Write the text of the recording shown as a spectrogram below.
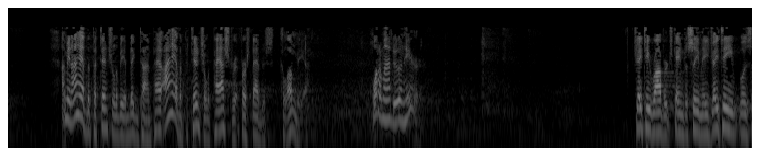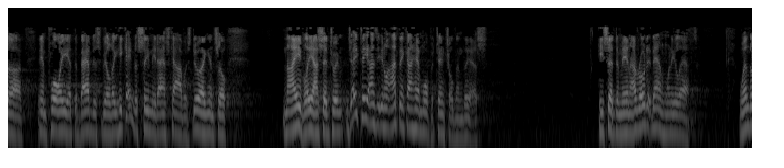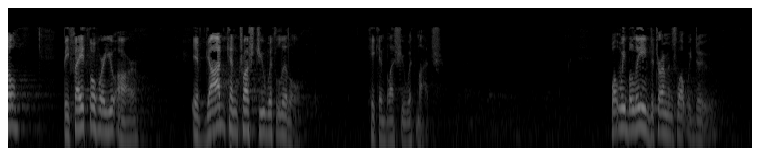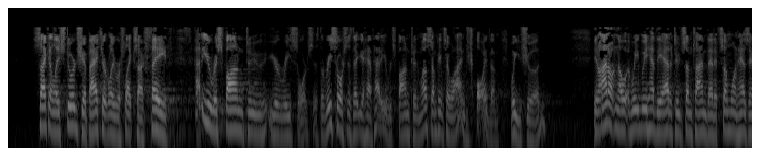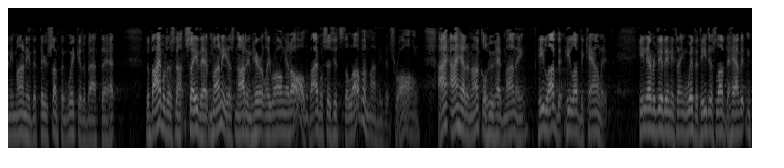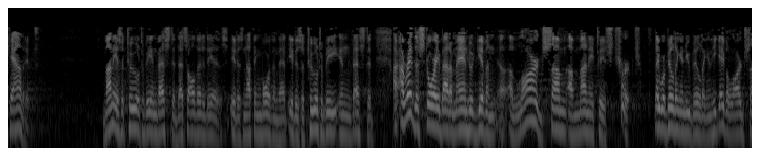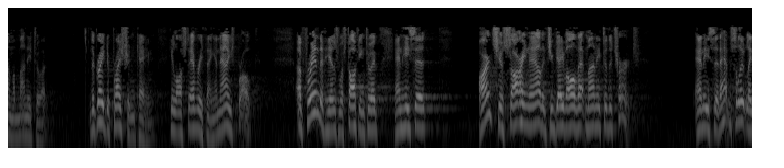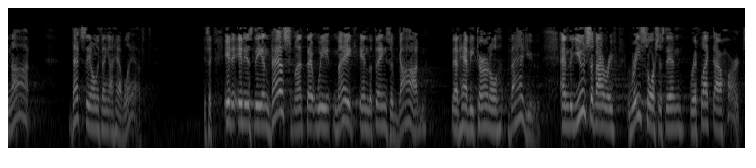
I mean, I have the potential to be a big time pastor. I have the potential to pastor at First Baptist Columbia. What am I doing here? J.T. Roberts came to see me. J.T. was uh, an employee at the Baptist building. He came to see me to ask how I was doing, and so naively I said to him, "J.T., I, you know, I think I have more potential than this." He said to me, and I wrote it down when he left. Wendell, be faithful where you are. If God can trust you with little, He can bless you with much. What we believe determines what we do. Secondly, stewardship accurately reflects our faith. How do you respond to your resources? The resources that you have, how do you respond to them? Well, some people say, well, I enjoy them. Well, you should. You know, I don't know. We, we have the attitude sometimes that if someone has any money, that there's something wicked about that. The Bible does not say that. Money is not inherently wrong at all. The Bible says it's the love of money that's wrong. I, I had an uncle who had money. He loved it. He loved to count it. He never did anything with it. He just loved to have it and count it. Money is a tool to be invested. That's all that it is. It is nothing more than that. It is a tool to be invested. I, I read the story about a man who had given a, a large sum of money to his church. They were building a new building, and he gave a large sum of money to it. The Great Depression came. He lost everything, and now he's broke. A friend of his was talking to him, and he said, Aren't you sorry now that you gave all that money to the church? And he said, Absolutely not. That's the only thing I have left. You see, it, it is the investment that we make in the things of God that have eternal value. And the use of our re- resources then reflect our hearts.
